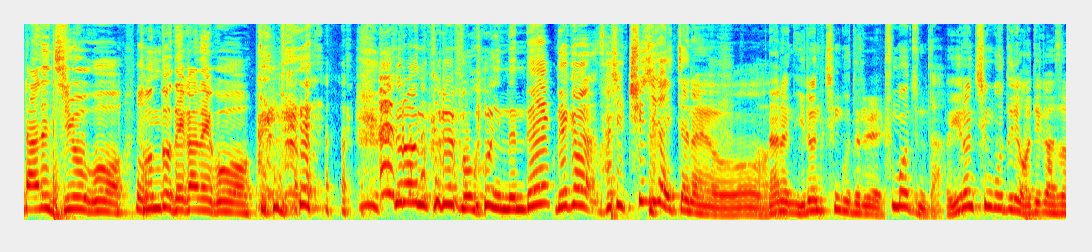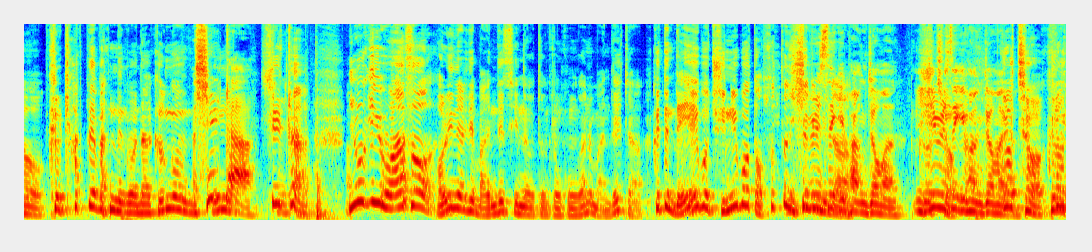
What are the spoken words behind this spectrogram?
나는 지우고 돈도 내가 내고 그런 글을 보고 있는데 내가 사실 취지가 있잖아요 나는 이런 친구들을 품어준다 이런 친구들이 어디 가서 그렇게 학대받는 거나 그런 건 싫다. 싫다 여기 와서 어린이들이 만들 수 있는 어떤 그런 공간을 만들자 그때 네이버 주니버도 없었던 21세기 시절입니다. 방정환. 그렇죠. 21세기 방정환. 그렇죠. 그렇죠.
